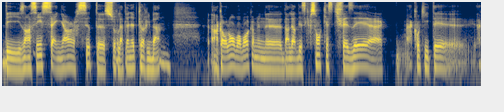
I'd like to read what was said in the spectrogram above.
des anciens seigneurs sites sur la planète Corriban. Encore là, on va voir comme dans leur description qu'est-ce qu'ils faisaient, à, quoi qui était, à.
